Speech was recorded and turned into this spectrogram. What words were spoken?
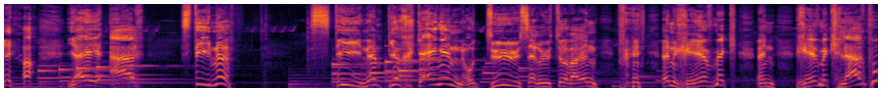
Ja, jeg er Stine. Stine Bjørkeengen, og du ser ut til å være en, en rev med En rev med klær på.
